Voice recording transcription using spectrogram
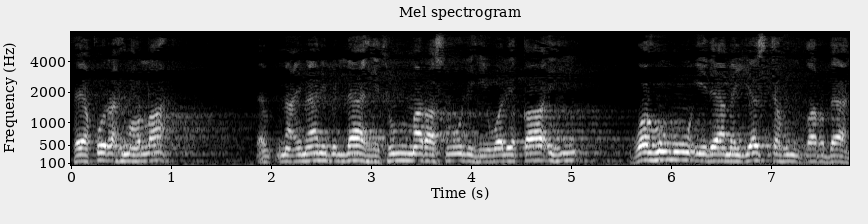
فيقول رحمه الله مع إيمان بالله ثم رسوله ولقائه وهم إذا ميزتهم ضربان.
